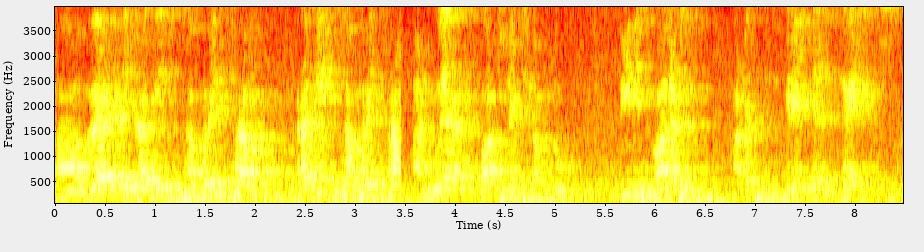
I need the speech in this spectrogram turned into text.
uh, where the drug is suffering from, drug is suffering from, and we are fortunate enough to be the scholars under his great guidance.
